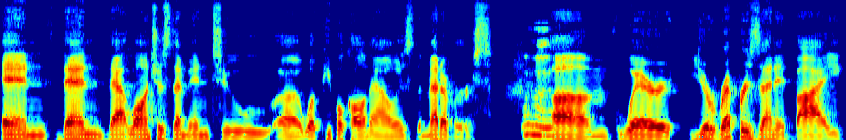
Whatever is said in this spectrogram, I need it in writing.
and then that launches them into uh, what people call now is the metaverse, Mhm. um, where you're represented by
